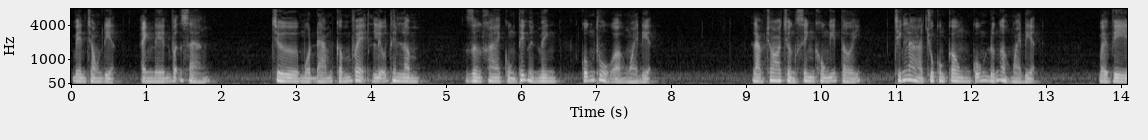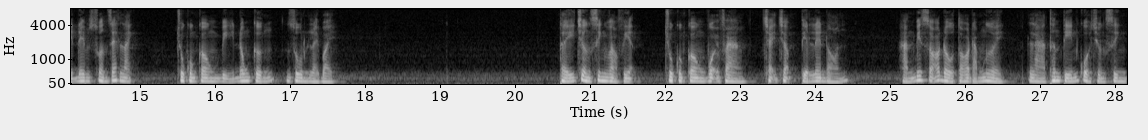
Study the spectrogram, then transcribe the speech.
Bên trong điện ánh nến vẫn sáng. Trừ một đám cấm vệ liễu thiên lâm, Dương Khai cùng Thích Huyền Minh Cũng thủ ở ngoài điện. Làm cho trường sinh không nghĩ tới, Chính là chu Công Công cũng đứng ở ngoài điện. Bởi vì đêm xuân rét lạnh, chu Công Công bị đông cứng, run lầy bầy Thấy trường sinh vào viện, chu Công Công vội vàng chạy chậm tiến lên đón. Hắn biết rõ đầu to đám người là thân tín của trường sinh,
